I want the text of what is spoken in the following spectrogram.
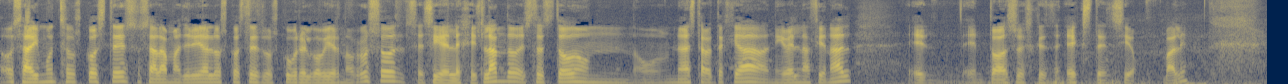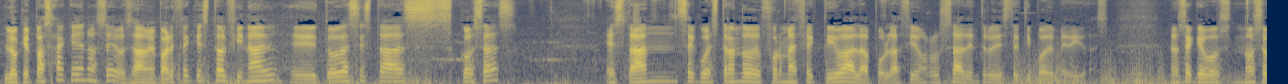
o sea, hay muchos costes, o sea, la mayoría de los costes los cubre el gobierno ruso, se sigue legislando. Esto es todo una estrategia a nivel nacional en, en toda su extensión, ¿vale? Lo que pasa que no sé, o sea, me parece que esto al final, eh, todas estas cosas están secuestrando de forma efectiva a la población rusa dentro de este tipo de medidas. No sé qué vos, no sé,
